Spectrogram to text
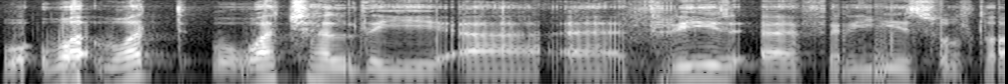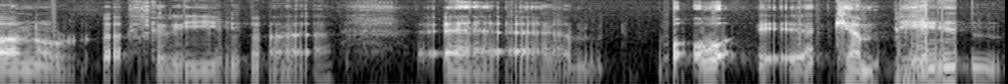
what what what shall the uh, uh, free uh, free sultan or uh, free uh, um, uh, campaign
